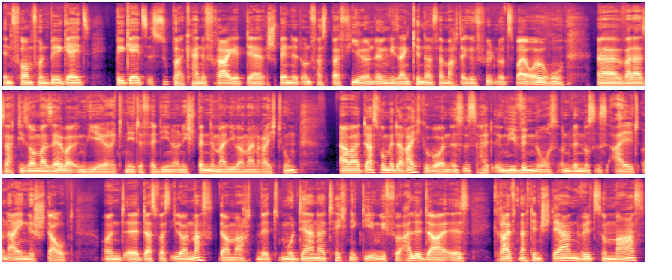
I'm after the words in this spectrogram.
in Form von Bill Gates. Bill Gates ist super, keine Frage. Der spendet unfassbar viel und irgendwie seinen Kindern vermacht er gefühlt nur zwei Euro, äh, weil er sagt, die sollen mal selber irgendwie ihre Knete verdienen und ich spende mal lieber mein Reichtum. Aber das, womit er reich geworden ist, ist halt irgendwie Windows und Windows ist alt und eingestaubt. Und äh, das, was Elon Musk da macht mit moderner Technik, die irgendwie für alle da ist, greift nach den Sternen, will zum Mars,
